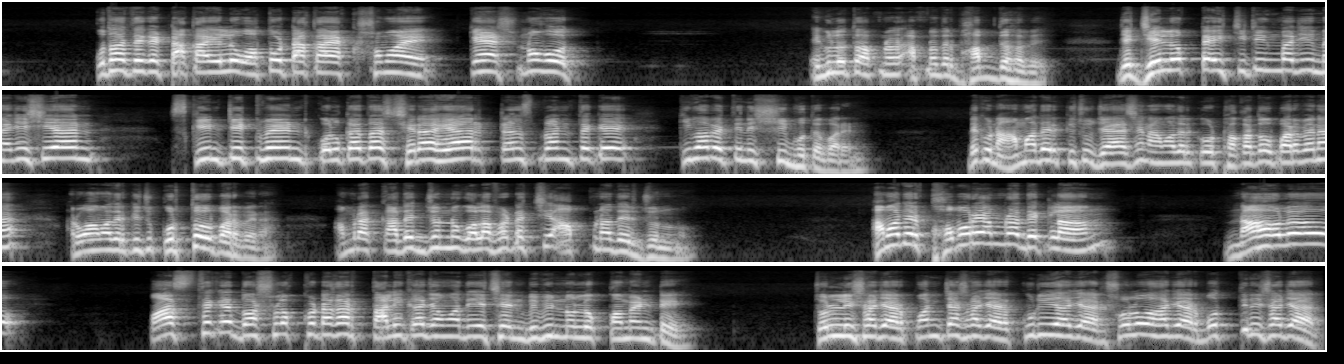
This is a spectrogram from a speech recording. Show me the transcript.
কোথা থেকে টাকা এলো, অত টাকা এক সময়, ক্যাশ, নগদ? এগুলো তো আপনার, আপনাদের ভাবতে হবে। যে যে লোকটা এই চিটিংবাজি ম্যাজিশিয়ান, স্কিন ট্রিটমেন্ট, কলকাতার সেরা হেয়ার ট্রান্সপ্লান্ট থেকে কীভাবে তিনি শিব হতে পারেন? দেখুন, আমাদের কিছু যায় আসে না, আমাদের কেউ ঠকাতেও পারবে না, আর ও আমাদের কিছু করতেও পারবে না। আমরা কাদের জন্য গলা ফাটাচ্ছি? আপনাদের জন্য। আমাদের খবরে আমরা দেখলাম, না হলেও পাঁচ থেকে দশ লক্ষ টাকার তালিকা জমা দিয়েছেন বিভিন্ন লোক কমেন্টে। চল্লিশ হাজার, পঞ্চাশ হাজার, কুড়ি হাজার, ষোলো হাজার, বত্রিশ হাজার।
